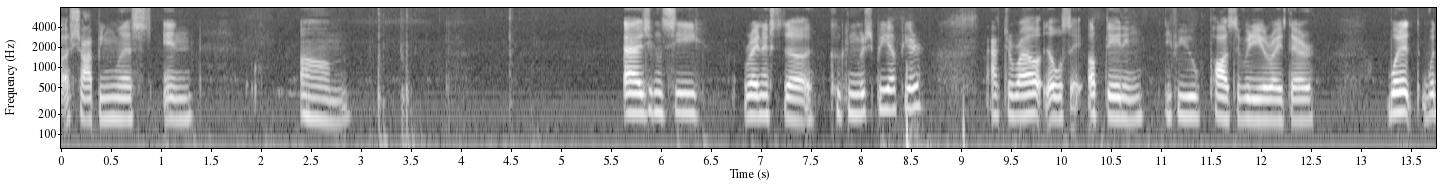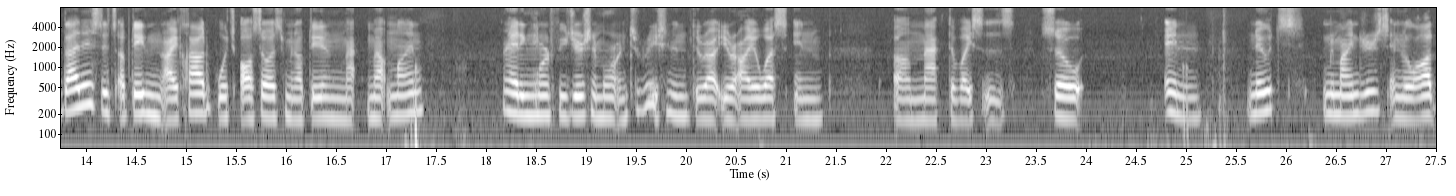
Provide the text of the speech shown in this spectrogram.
a shopping list, and um, as you can see right next to the cooking recipe up here, after a while it will say updating if you pause the video right there. What it, what that is, it's updating iCloud, which also has been updated in Ma- Mountain Lion, adding more features and more integration throughout your iOS and um, Mac devices. So, in notes, reminders, and a lot,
